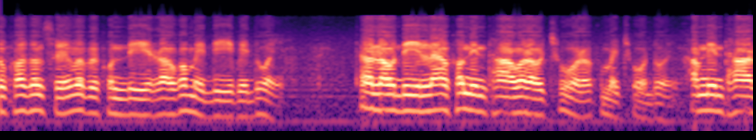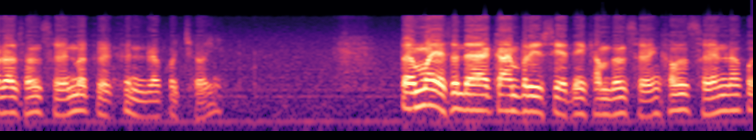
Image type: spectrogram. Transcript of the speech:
วเขาสรรเสริญว่าเป็นคนดี เราก็ไม่ดีไปด้วย ถ้าเราดีแล้วเขานินทาว่าเราชั่วเราก็ไม่ชั่วด้วยคำนินทาเราสรรเสริญเมื่อเกิดขึ้นเราก็เฉย แต่ไม่แสดงการปฏิเสธในคำสรรเสริญเขาสรรเสริญแล้วก็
